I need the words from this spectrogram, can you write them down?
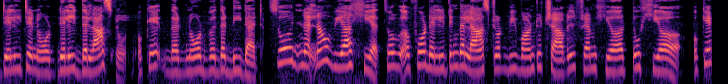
delete a node delete the last node okay? The node with the d data so now we are here. So uh, for deleting the last node we want to travel from here to here okay?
